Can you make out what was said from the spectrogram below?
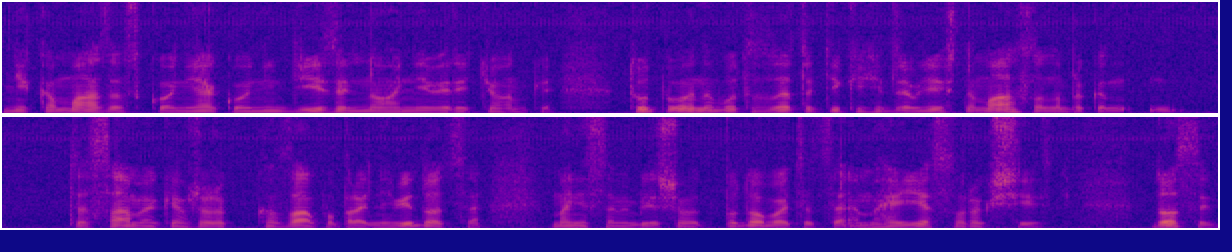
ні камазовського, ніякого, ні дізельного, ні вірітьонки. Тут повинно бути залито тільки гідравлічне масло, наприклад, те саме, як я вже казав в попередніх відео, це мені саме більше подобається, це МГЕ 46. Досить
